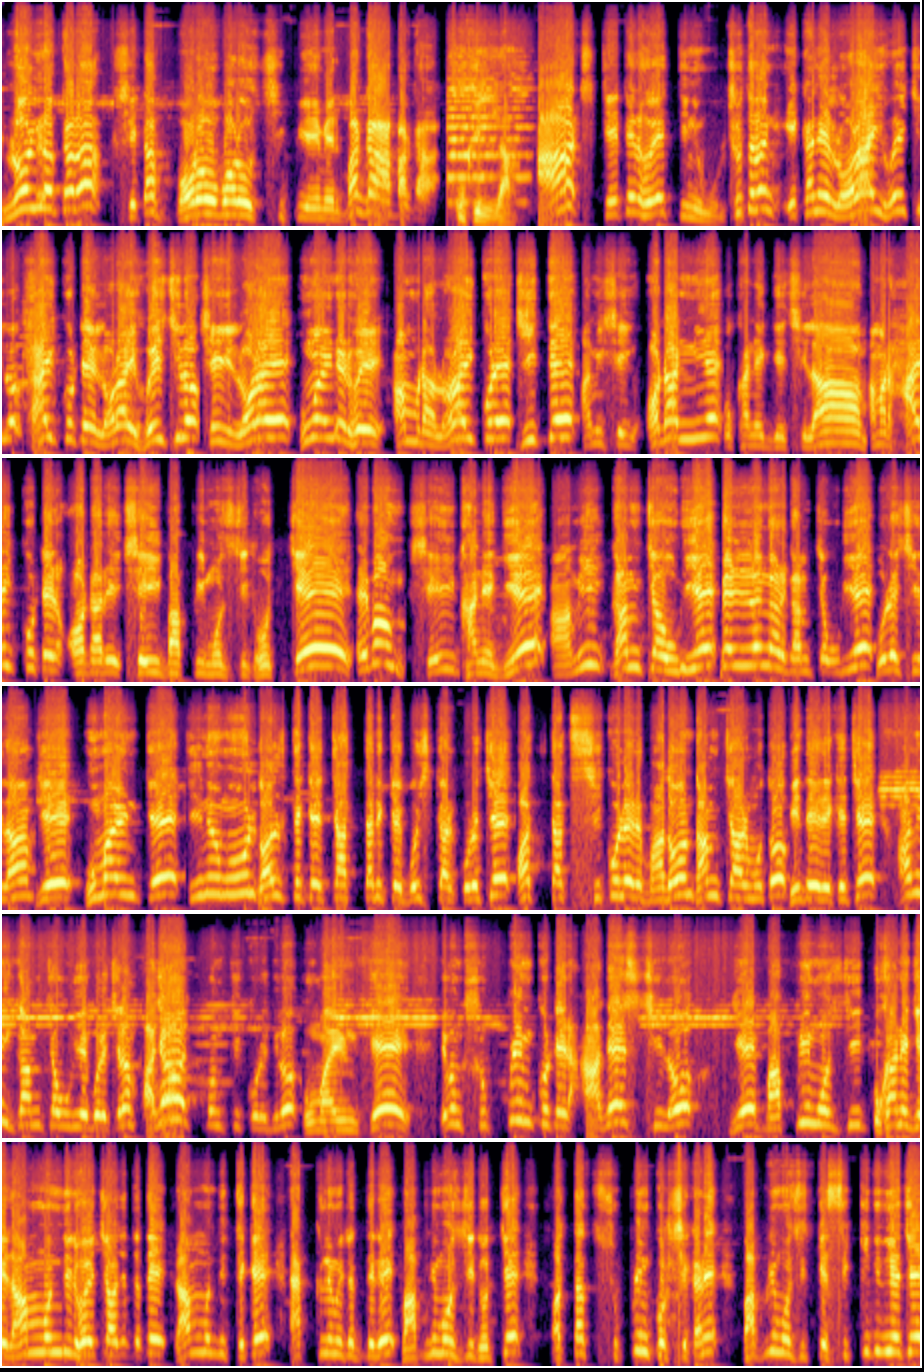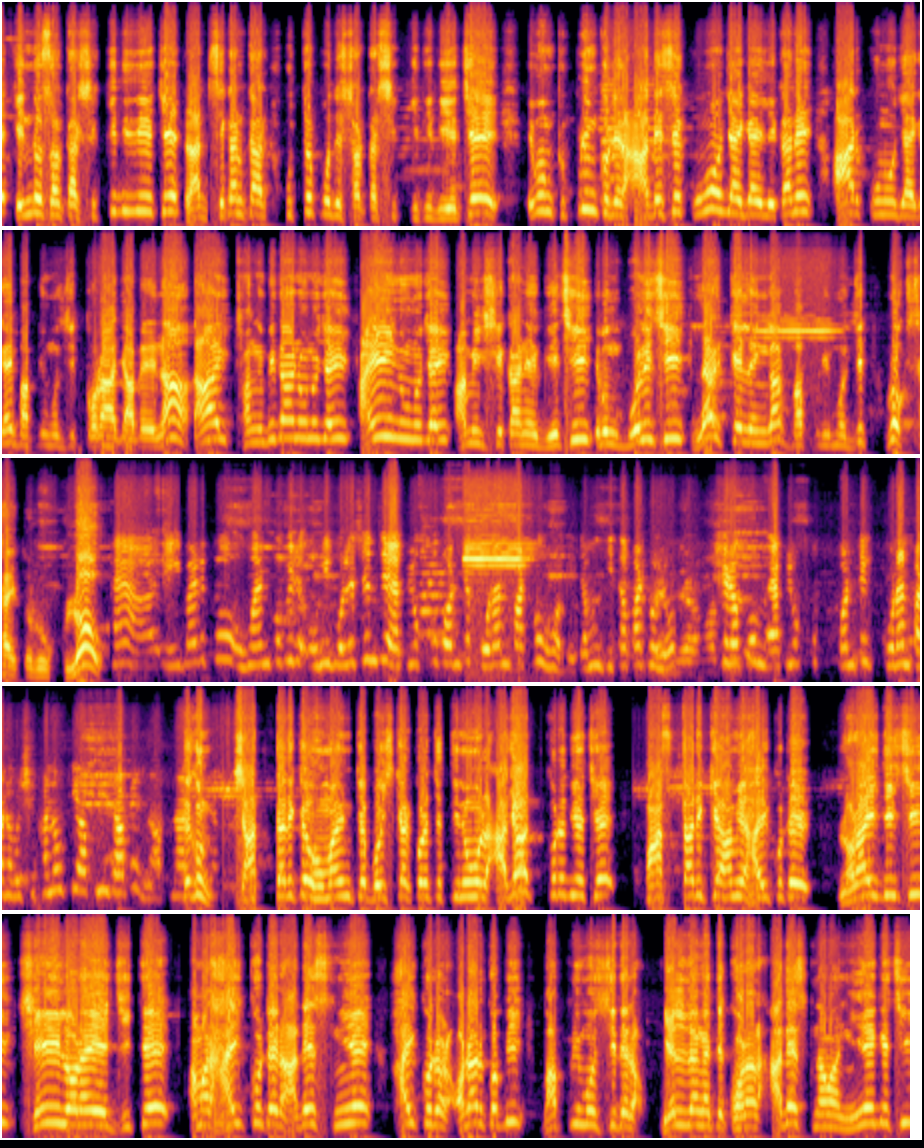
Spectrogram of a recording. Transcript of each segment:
লড়ল কারা? সেটা বড় বড় সিপিএম এর বাগা বাগা। উকিল্লা আর স্টেটের হয়ে তৃণমূল। সুতরাং এখানে লড়াই হয়েছিল, হাইকোর্টে লড়াই হয়েছিল, সেই লড়াইয়ে হুমায়ুনের হয়ে আমরা লড়াই করে জিতে আমি সেই অর্ডার নিয়ে ওখানে গেছিলাম। আমার হাইকোর্টের অর্ডারে সেই বাপরি মসজিদ হচ্ছে এবং সেইখানে গিয়ে আমি গামছা উড়িয়ে, বেল্লাঙ্গার গামছা উড়িয়ে বলেছিলাম যে হুমায়ুনকে তৃণমূল দল থেকে চার তারিখে বহিষ্কার করেছে, অর্থাৎ শিকলের বাঁধন গামছার মতো বেঁধে রেখেছে। আমি গামছা উড়িয়ে বলেছিলাম আজাদ পন্থী করে দিল হুমায়ুনকে। এবং সুপ্রিম কোর্টের আদেশ ছিল যে বাপরি মসজিদ, ওখানে যে রাম মন্দির হয়েছে অযোধ্যাতে, রাম মন্দির থেকে এক কিলোমিটার দূরে বাপরি মসজিদ হচ্ছে। অর্থাৎ সুপ্রিম কোর্ট সেখানে বাবরি মসজিদকে স্বীকৃতি দিয়েছে, কেন্দ্র সরকার স্বীকৃতি দিয়েছে, রাজ, সেখানকার উত্তরপ্রদেশ সরকার স্বীকৃতি দিয়েছে এবং সুপ্রিম কোর্টের আদেশে কোনো জায়গায় লেখা নেই, আর কোনো জায়গায় বাবরি মসজিদ করা যাবে না। তাই সংবিধান অনুযায়ী, আইন অনুযায়ী আমি সেখানে গেছি এবং বলেছি, লড়কে লেঙ্গা বাবরি মসজিদ রোকসায় তো রুকলো হ্যাঁ এইবারে তো হুমায়ুন কবির, উনি বলেছেন যে এক লক্ষ কণ্ঠে কোরআন পাঠও হবে, যেমন গীতা পাঠ হলো, সেরকম এক লক্ষ কণ্ঠে কোরআন পাঠ হবে। সেখানেও কি আপনি যাবেন? আপনার দেখুন, চার তারিখে হুমায়ুনকে বহিষ্কার করেছে তৃণমূল আজাদ করে দিয়েছে। পাঁচ তারিখে আমি হাইকোর্টে লড়াই দিয়েছি। সেই লড়াইয়ে জিতে আমার হাইকোর্টের আদেশ নিয়ে হাইকোর্টের অর্ডার কপি বাপরি মসজিদের বেলডাঙ্গাতে করার আদেশ নামা নিয়ে গেছি।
